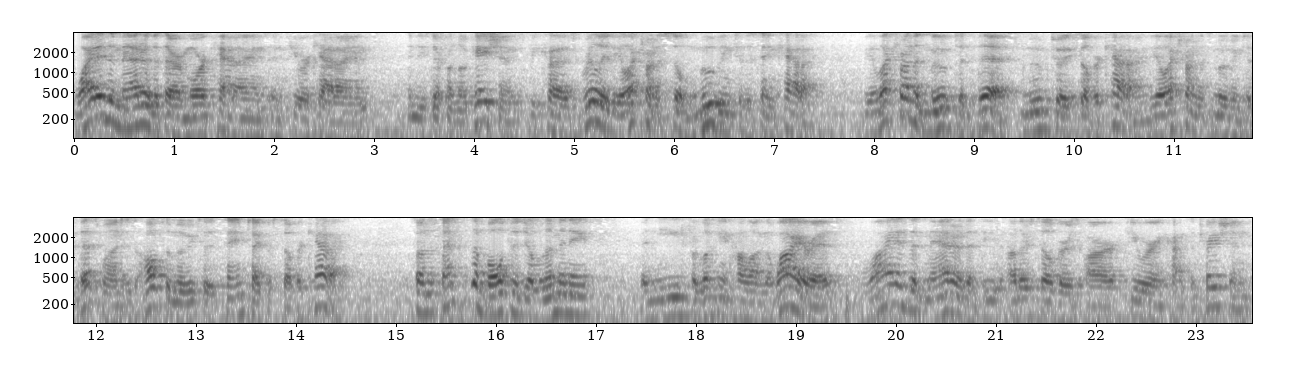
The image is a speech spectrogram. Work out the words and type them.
why does it matter that there are more cations and fewer cations in these different locations because really the electron is still moving to the same cation. The electron that moved to this moved to a silver cation. The electron that's moving to this one is also moving to the same type of silver cation. So in the sense that the voltage eliminates the need for looking at how long the wire is, why does it matter that these other silvers are fewer in concentration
